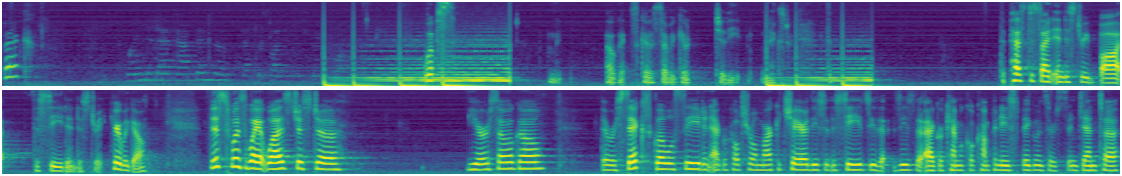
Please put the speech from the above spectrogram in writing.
Back. When did that happen? Whoops. Okay, let's go. So we go to the next one. The, the pesticide industry bought the seed industry. Here we go. This was the way it was just a year or so ago. There were six global seed and agricultural market share. These are the seeds. These are the agrochemical companies. The big ones are Syngenta,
